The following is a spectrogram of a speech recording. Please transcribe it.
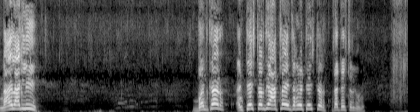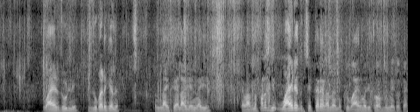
नाही लागली. बंद कर आणि टेस्टर दे आतला यांच्याकडे टेस्टर. जा टेस्टर घेऊन वायर जोडली जुगाड केलं पण लाइट काय लागलेली नाही त्यामुळे आपल्याला परत ही वायर येतो चेक करायला ना नक्की वायरमध्ये प्रॉब्लेम आहे का काय?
